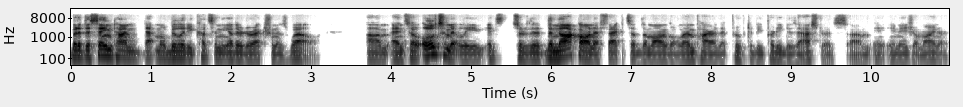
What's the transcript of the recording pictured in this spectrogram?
but at the same time, that mobility cuts in the other direction as well. Um, and so ultimately, it's sort of the, the knock-on effects of the Mongol Empire that proved to be pretty disastrous um, in, in, Asia Minor,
